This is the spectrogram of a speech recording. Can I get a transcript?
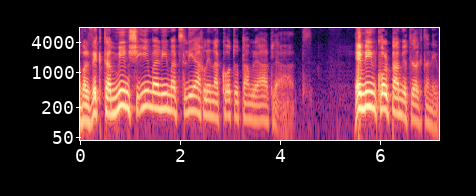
אבל זה כתמים שאם אני מצליח לנקות אותם לאט לאט, הם נהיים כל פעם יותר קטנים.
